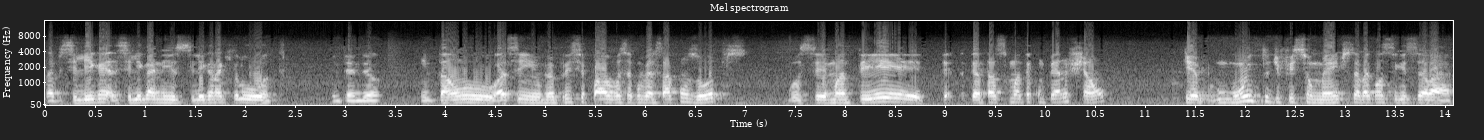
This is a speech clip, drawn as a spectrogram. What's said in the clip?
sabe? Se liga, se liga nisso, se liga naquilo outro entendeu? Então, assim, o meu principal é você conversar com os outros, você manter, tentar se manter com o pé no chão, porque muito dificilmente você vai conseguir, sei lá,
